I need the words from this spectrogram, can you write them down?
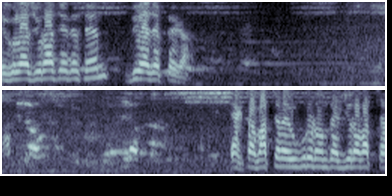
এগুলা। জোড়া চাইতেছেন দুই হাজার টাকা। একটা বাচ্চা ভাই, উপরে ডন তো, এক জোড়া বাচ্চা।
